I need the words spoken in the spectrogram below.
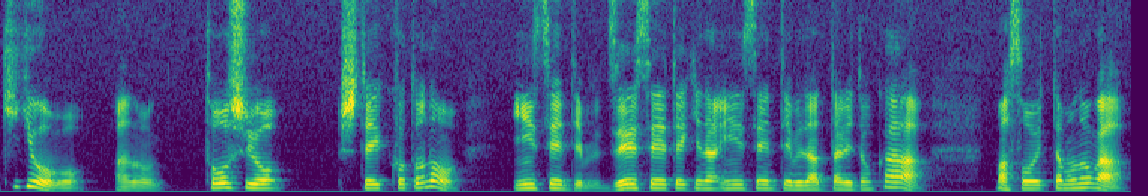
企業をあの投資をしていくことのインセンティブ税制的なインセンティブだったりとか、まあ、そういったものが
